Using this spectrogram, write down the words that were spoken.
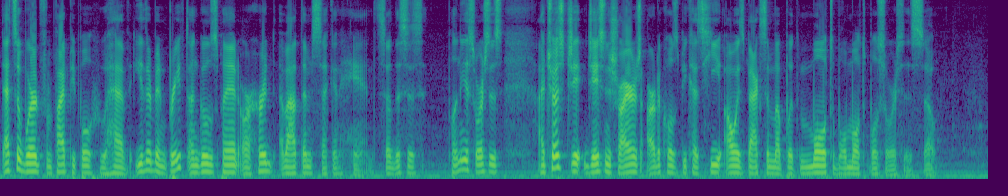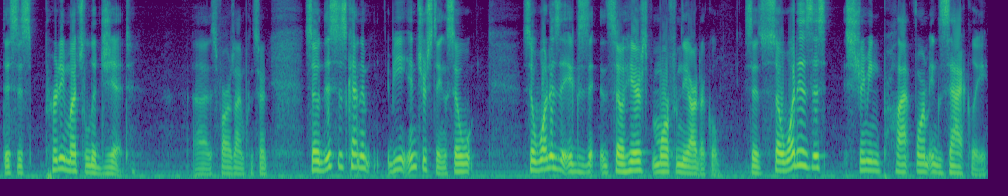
That's a word from five people who have either been briefed on Google's plan or heard about them secondhand. So this is plenty of sources. I trust J- Jason Schreier's articles because he always backs them up with multiple, multiple sources. So this is pretty much legit Uh, as far as I'm concerned. So this is kind of be interesting. So, so what is the ex- so here's more from the article. It says so what is this streaming platform exactly.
